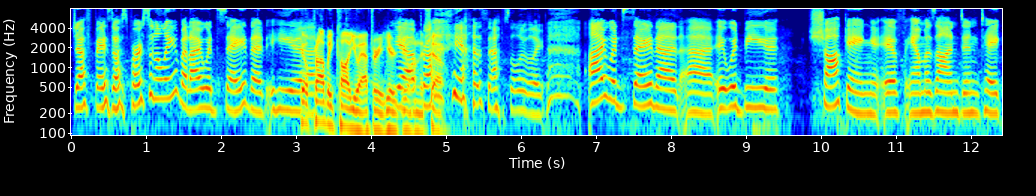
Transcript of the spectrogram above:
Jeff Bezos personally, but I would say that he. He'll uh, probably call you after he hears you on the prob- show. yes, absolutely. I would say that uh, it would be shocking if Amazon didn't take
